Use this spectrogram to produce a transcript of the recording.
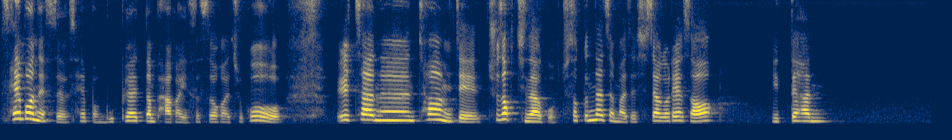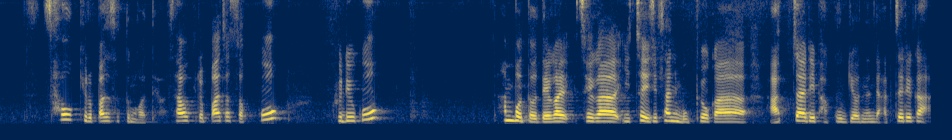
세 번 했어요. 세 번. 목표했던 바가 있었어가지고 1차는 처음 이제 추석 지나고 추석 끝나자마자 시작을 해서 이때 한 4, 5kg 빠졌었던 것 같아요. 4, 5kg 빠졌었고 그리고 한 번 더 내가 제가 2024년 목표가 앞자리 바꾸기였는데 앞자리가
